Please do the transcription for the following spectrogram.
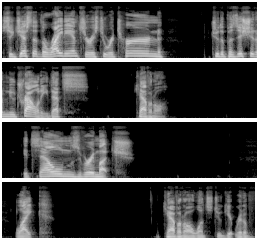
suggests that the right answer is to return to the position of neutrality. That's Kavanaugh. It sounds very much like Kavanaugh wants to get rid of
